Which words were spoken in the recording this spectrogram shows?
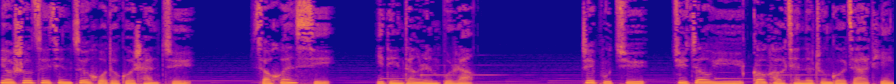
要说最近最火的国产剧，《小欢喜》一定当仁不让。这部剧聚焦于高考前的中国家庭，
